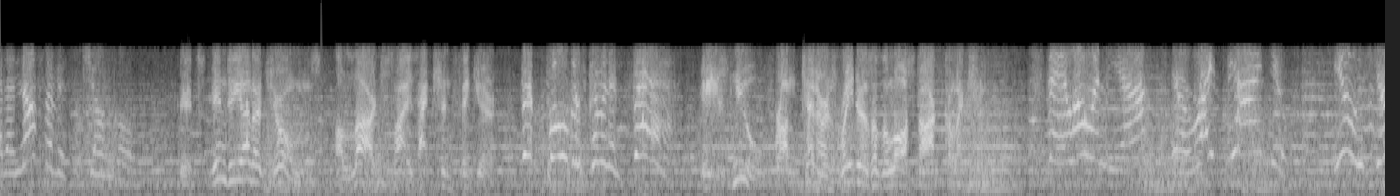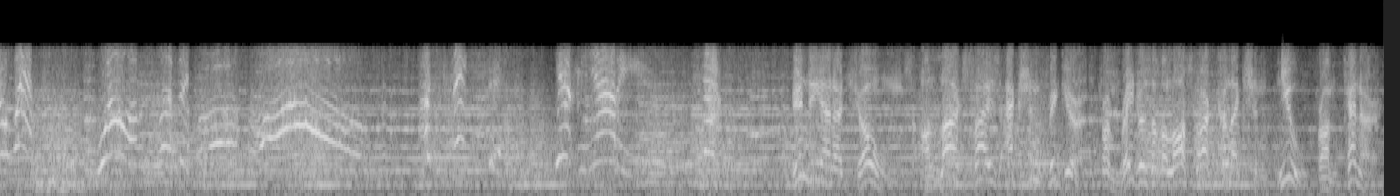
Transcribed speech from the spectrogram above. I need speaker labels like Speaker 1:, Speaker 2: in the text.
Speaker 1: Had enough of this jungle.
Speaker 2: It's Indiana Jones, a large-size action figure.
Speaker 1: That boulder's coming in fast.
Speaker 2: He's new from Kenner's Raiders of the Lost Ark collection.
Speaker 1: Stay low, Indiana. They're right behind you. Use your whip. Whoa, I'm slipping. Oh, oh. I fixed it. Get me out of here. Now.
Speaker 2: Indiana Jones, a large-size action figure from Raiders of the Lost Ark collection, new from Kenner.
